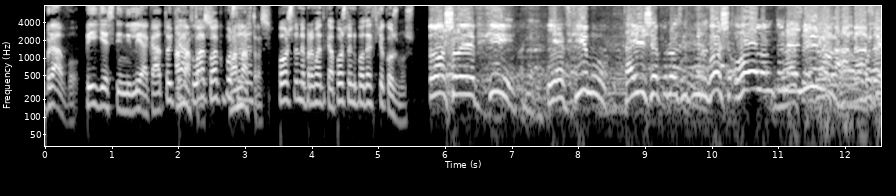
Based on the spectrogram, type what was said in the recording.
Μπράβο. Πήγε στην ηλία κάτω και άκου, Ανάφτρας. άκου, άκου Ο πώς τον, ανάφτρας. πώς τον, πραγματικά, πώς τον υποδέχτηκε ο κόσμος. Δώσω ευχή, η ευχή μου θα είσαι πρωθυπουργός όλων των Ελλήνων. Να σε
